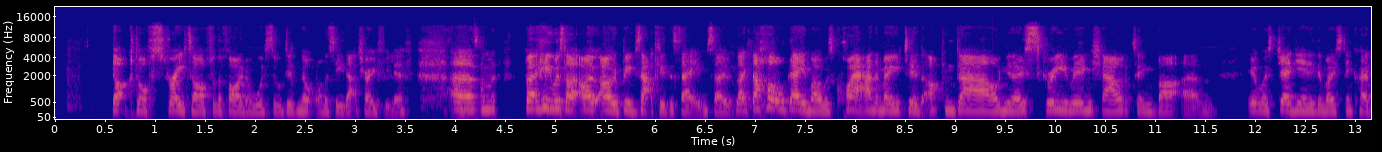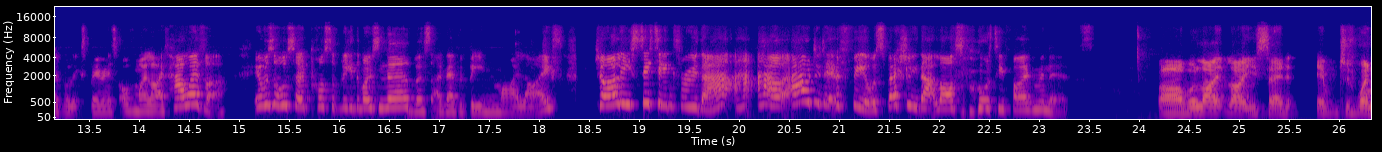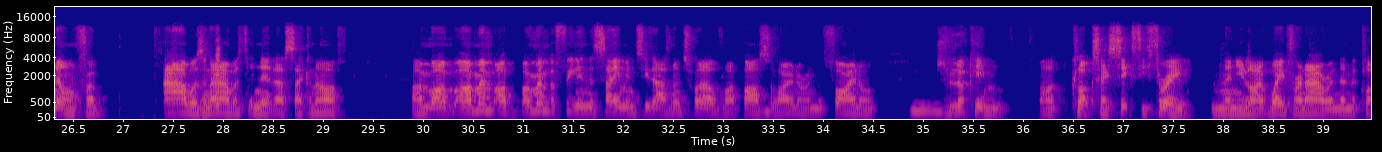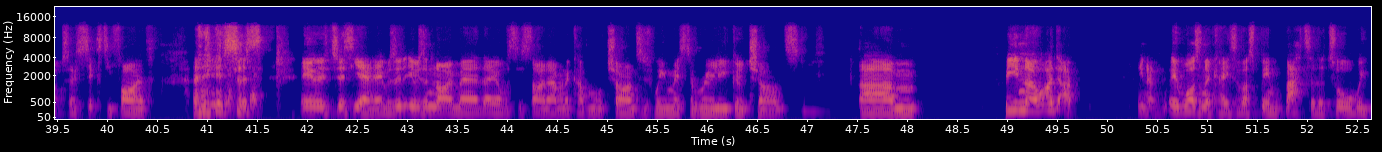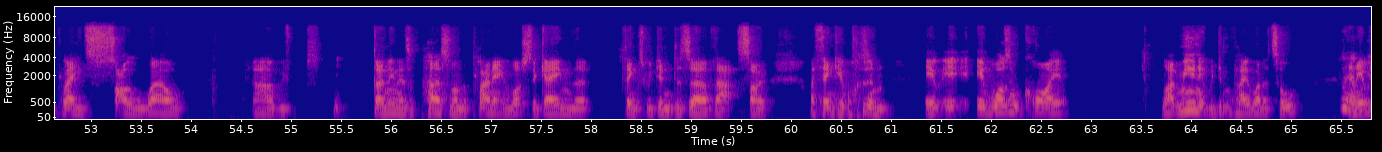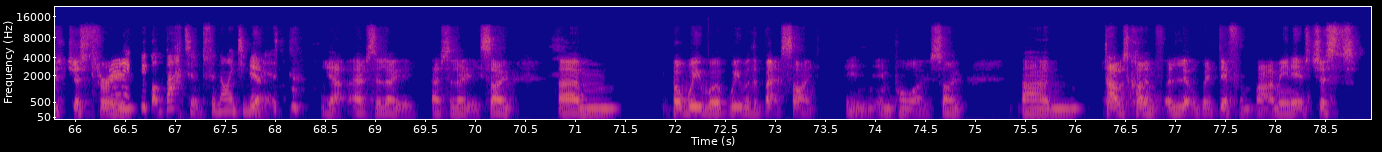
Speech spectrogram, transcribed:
ducked off straight after the final whistle did not want to see that trophy lift. Um, but he was like I, I, would be exactly the same. So like the whole game i was quite animated up and down you know screaming shouting but um, it was genuinely the most incredible experience of my life. However it was also possibly the most nervous i've ever been in my life. Charlie sitting through that how, how did it feel especially that last 45 minutes? Uh, well like like you said it just went on for hours and hours didn't it that second half I'm, I'm, I, remember, I remember feeling the same in 2012, like Barcelona in the final, mm. just looking, our oh, clock says 63, and then you like wait for an hour, and then the clock says 65, and it's just, it was just, yeah, it was, a, it was a nightmare. They obviously started having a couple more chances. We missed a really good chance, um, but you know, I, I, you know, it wasn't a case of us being battered at all. We played so well. Uh, we don't think there's a person on the planet who watched the game that thinks we didn't deserve that. So I think it wasn't it, it, it wasn't quite like Munich. We didn't play well at all, well, and it was just through. Munich, we got battered for ninety minutes. Yeah, yeah absolutely, absolutely. So, um, but we were we were the better side in mm. in Porto. So um, that was kind of a little bit different. But I mean, it's just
